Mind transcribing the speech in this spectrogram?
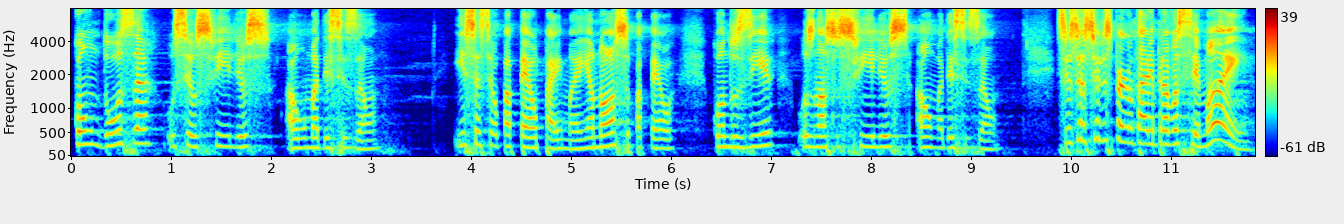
conduza os seus filhos a uma decisão. Isso é seu papel, pai e mãe, é nosso papel, conduzir os nossos filhos a uma decisão. Se os seus filhos perguntarem para você, mãe,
